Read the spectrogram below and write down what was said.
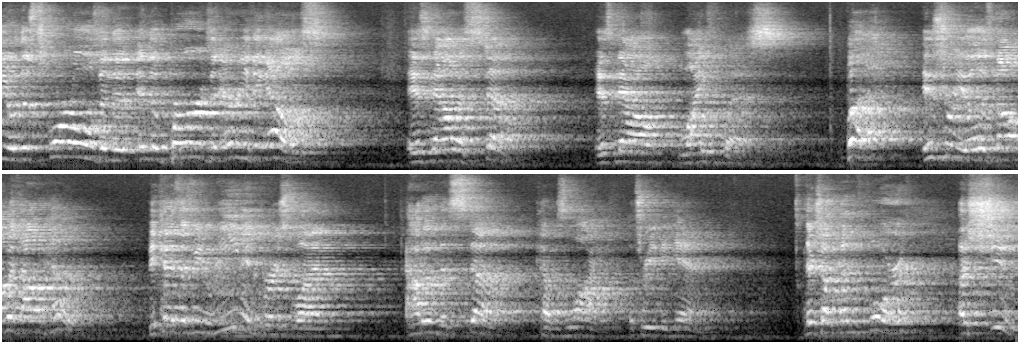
you know, the squirrels and the, and the birds and everything else is now a stone, is now lifeless. But Israel is not without hope. Because as we read in verse 1, out of the stone comes life. Let's read it again. There shall come forth a shoot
